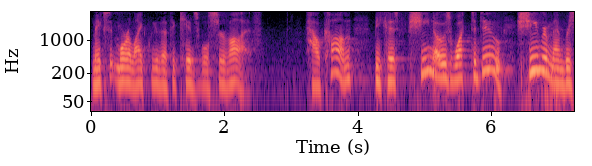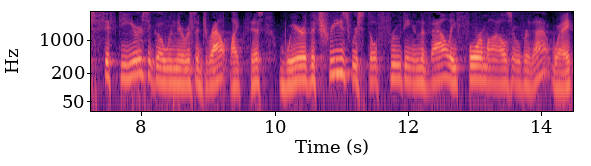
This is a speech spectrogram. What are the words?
makes it more likely that the kids will survive. How come? because she knows what to do. She remembers 50 years ago when there was a drought like this where the trees were still fruiting in the valley four miles over that way.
